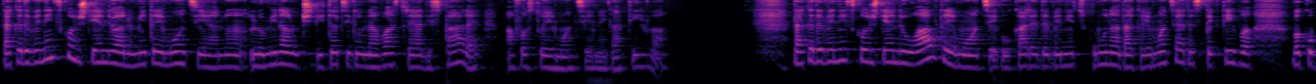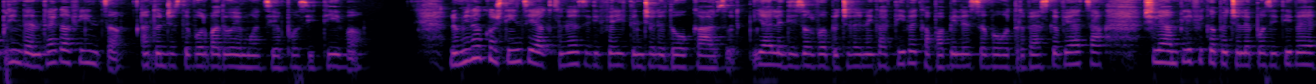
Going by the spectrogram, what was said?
Dacă deveniți conștient de o anumită emoție în lumina lucidității dumneavoastră ea dispare, a fost o emoție negativă. Dacă deveniți conștient de o altă emoție cu care deveniți una, dacă emoția respectivă vă cuprinde întreaga ființă, atunci este vorba de o emoție pozitivă. Lumina conștiinței acționează diferit în cele două cazuri. Ea le dizolvă pe cele negative, capabile să vă otrăvească viața, și le amplifică pe cele pozitive,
